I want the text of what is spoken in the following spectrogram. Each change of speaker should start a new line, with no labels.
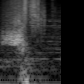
Ah!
